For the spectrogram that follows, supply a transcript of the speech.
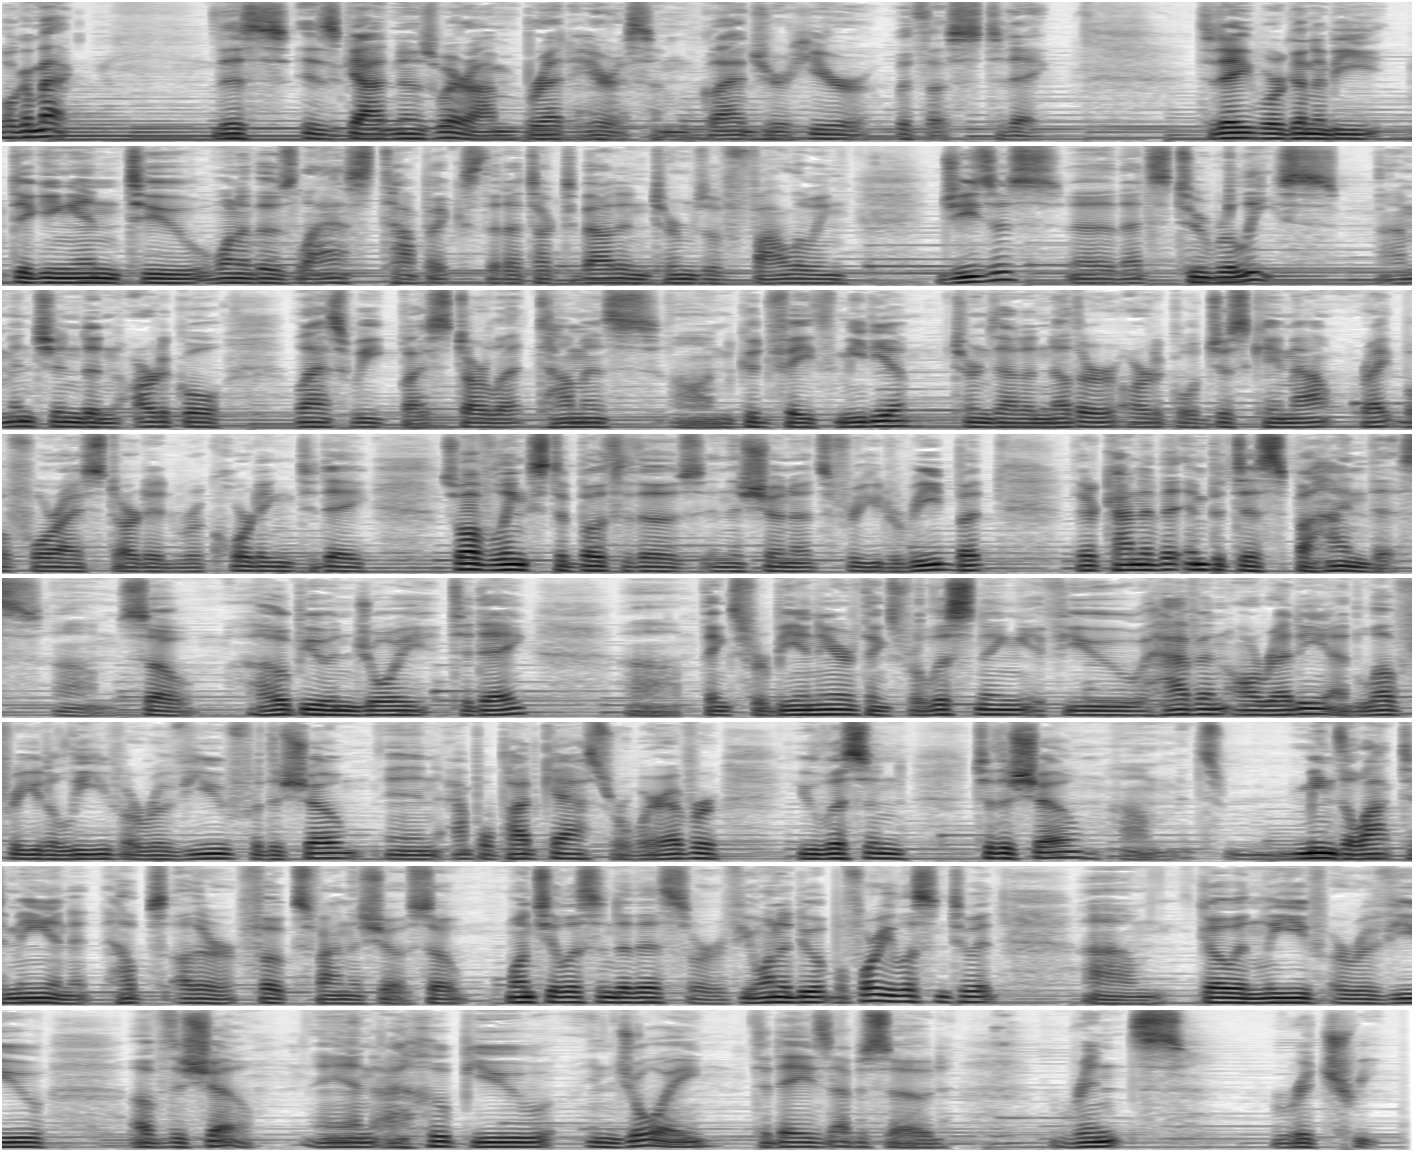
Welcome back. This is God Knows Where. I'm Brett Harris. I'm glad you're here with us today. Today, we're going to be digging into one of those last topics that I talked about in terms of following Jesus. Uh, that's to release. I mentioned an article last week by Starlette Thomas on Good Faith Media. Turns out another article just came out right before I started recording today. So I'll have links to both of those in the show notes for you to read, but they're kind of the impetus behind this. Um, so I hope you enjoy today. Uh, thanks for being here. Thanks for listening. If you haven't already, I'd love for you to leave a review for the show in Apple Podcasts or wherever you listen to the show. Um, it means a lot to me and it helps other folks find the show. So once you listen to this, or if you want to do it before you listen to it, um, go and leave a review of the show. And I hope you enjoy today's episode Rinse Retreat.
